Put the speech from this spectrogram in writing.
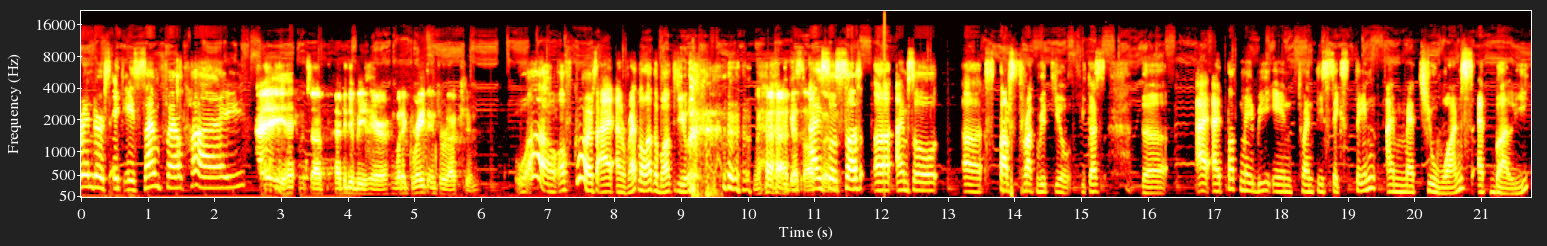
Renders, aka Sam Feldt. Hi! Hey, hey, what's up? Happy to be here. What a great introduction. Wow, of course. I, I read a lot about you. That's awesome. I'm so, so uh, I'm so uh, starstruck with you because the I, I thought maybe in 2016 I met you once at Bali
